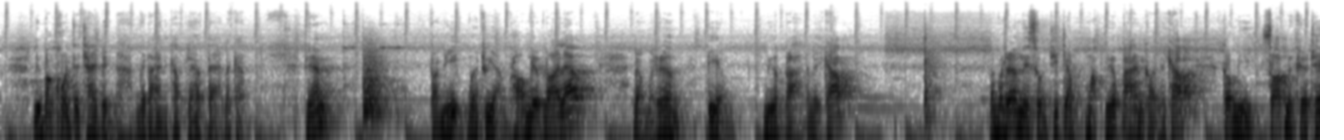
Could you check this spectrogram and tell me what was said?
2 หรือบางคนจะใช้เป็นน้ำก็ได้นะครับ แล้วแต่ละกันเพราะฉะนั้นตอนนี้เมื่อทุกอย่างพร้อมเรียบร้อยแล้ว เรามาเริ่มเตรียมเนื้อปลากันเลยครับ เรามาเริ่มในส่วนที่จะหมักเนื้อปลากันก่อนเลยครับ ก็มีซอสมะเขือเท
